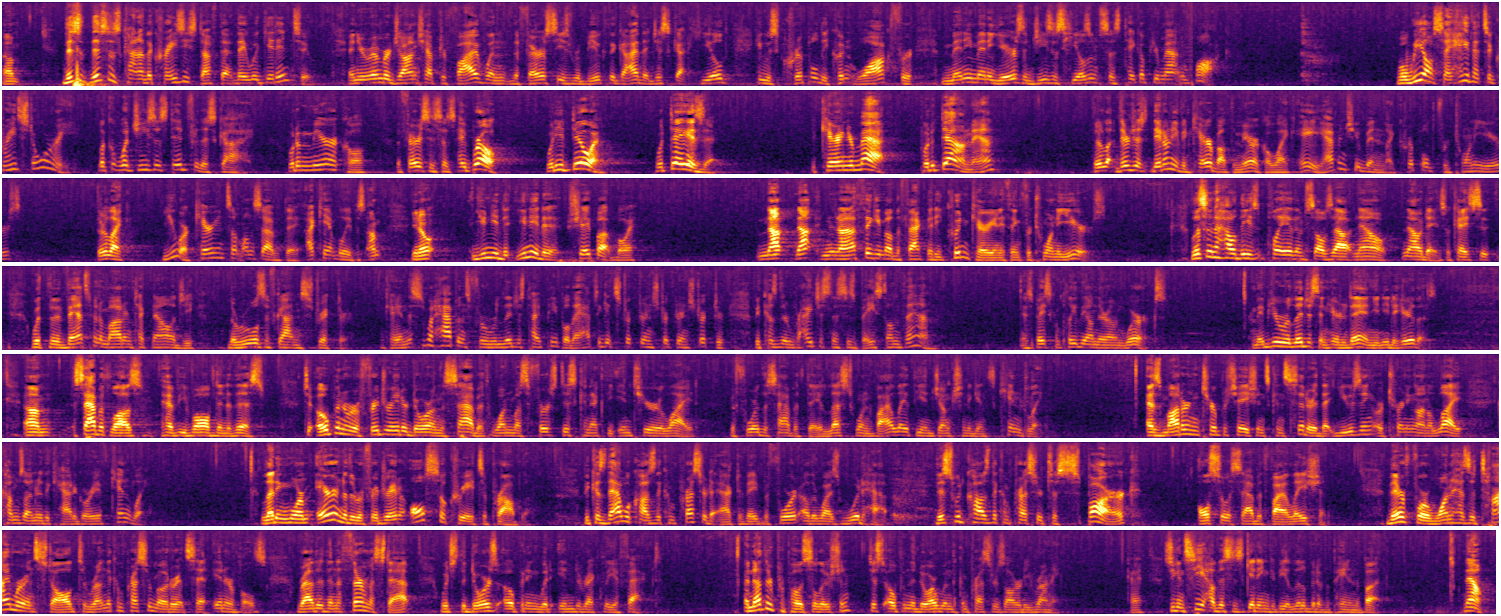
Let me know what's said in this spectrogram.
Um, this, this is kind of the crazy stuff that they would get into. And you remember John chapter 5 when the Pharisees rebuked the guy that just got healed? He was crippled, he couldn't walk for many, many years, and Jesus heals him, says, Take up your mat and walk. Well, we all say, Hey, that's a great story. Look at what Jesus did for this guy. What a miracle. The Pharisee says, Hey, bro, what are you doing? What day is it? You're carrying your mat. Put it down, man. They're, they're just, they don't even care about the miracle. Like, hey, haven't you been like crippled for 20 years? They're like, you are carrying something on the Sabbath day. I can't believe this. I'm, you know, you need to, you need to shape up, boy. Not, not, not thinking about the fact that he couldn't carry anything for 20 years. Listen to how these play themselves out now, nowadays. Okay, so with the advancement of modern technology, the rules have gotten stricter. Okay, and this is what happens for religious type people. They have to get stricter and stricter and stricter because their righteousness is based on them. It's based completely on their own works. Maybe you're religious in here today and you need to hear this. Um, Sabbath laws have evolved into this. To open a refrigerator door on the Sabbath, one must first disconnect the interior light before the Sabbath day, lest one violate the injunction against kindling. As modern interpretations consider that using or turning on a light comes under the category of kindling. Letting warm air into the refrigerator also creates a problem because that will cause the compressor to activate before it otherwise would have. This would cause the compressor to spark, also a Sabbath violation. Therefore, one has a timer installed to run the compressor motor at set intervals rather than a thermostat, which the door's opening would indirectly affect. Another proposed solution just open the door when the compressor is already running. Okay? So you can see how this is getting to be a little bit of a pain in the butt. Now,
